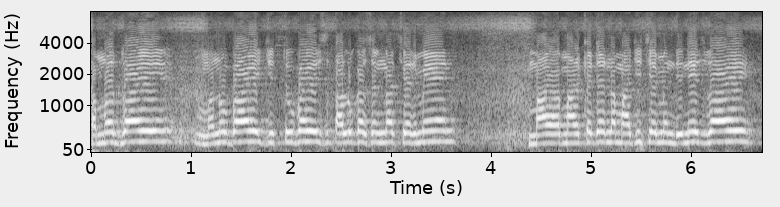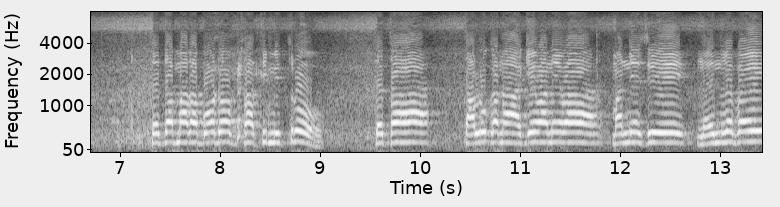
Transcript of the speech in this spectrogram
અમૃતભાઈ મનુભાઈ, જીતુભાઈ તાલુકા સંઘના ચેરમેન માર્કેટરના માજી ચેરમેન દિનેશભાઈ તથા મારા બોર્ડ ઓફ સાથી મિત્રો તથા તાલુકાના આગેવાન એવા માન્ય શ્રી નરેન્દ્રભાઈ,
